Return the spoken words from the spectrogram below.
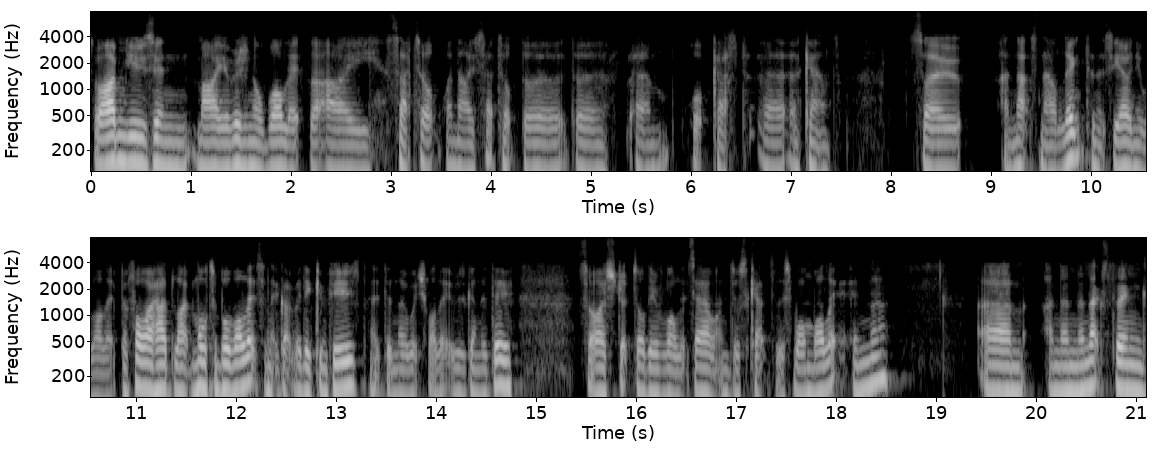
So I'm using my original wallet that I set up when I set up the the um, Warpcast uh, account. So and that's now linked and it's the only wallet. Before I had like multiple wallets and it got really confused. I didn't know which wallet it was going to do. So I stripped all the other wallets out and just kept this one wallet in there. Um, and then the next thing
